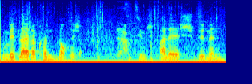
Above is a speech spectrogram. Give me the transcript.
im Mittelalter konnten noch nicht ziemlich alle schwimmen.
